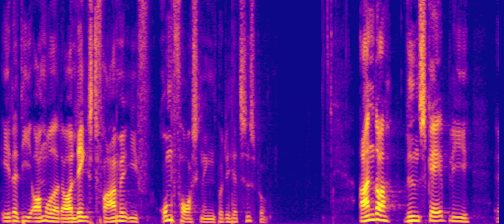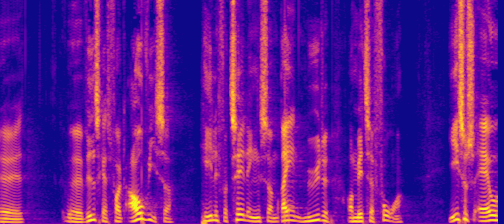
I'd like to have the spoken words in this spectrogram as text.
et af de områder, der var længst fremme i rumforskningen på det her tidspunkt. Andre videnskabelige øh, øh, videnskabsfolk afviser hele fortællingen som ren myte og metafor. Jesus er jo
